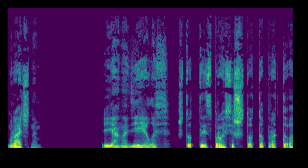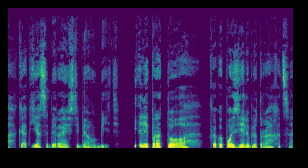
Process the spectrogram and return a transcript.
мрачным. «Я надеялась, что ты спросишь что-то про то, как я собираюсь тебя убить. Или про то, в какой позе я люблю трахаться.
